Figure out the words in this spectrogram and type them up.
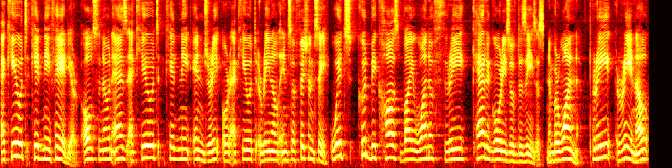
acute kidney failure, also known as acute kidney injury or acute renal insufficiency, which could be caused by one of three categories of diseases. Number one, pre-renal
